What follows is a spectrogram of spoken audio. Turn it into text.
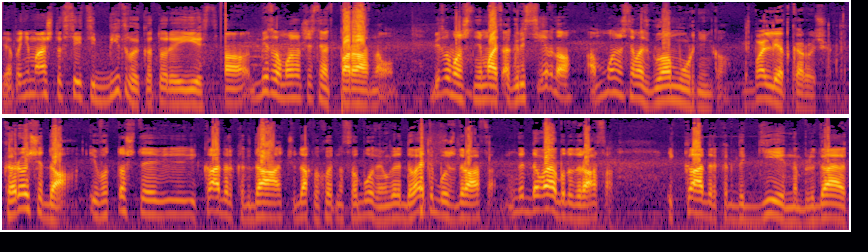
Я понимаю, что все эти битвы, которые есть, а, битвы можно вообще снять по-разному. Битву можно снимать агрессивно, а можно снимать гламурненько. Балет, короче. Короче, да. И вот то, что и кадр, когда чудак выходит на свободу, он говорит, давай ты будешь драться. Он говорит, давай я буду драться. И кадр, когда геи наблюдают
